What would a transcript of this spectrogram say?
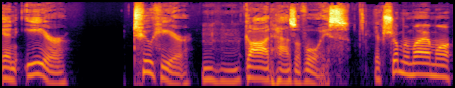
an ear to hear, God has a voice. Якщо ми маємо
